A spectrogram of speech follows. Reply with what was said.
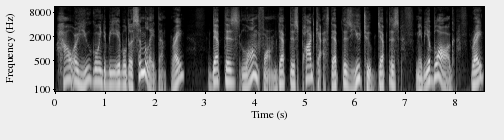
how are you going to be able to assimilate them, right? Depth is long form. Depth is podcast. Depth is YouTube. Depth is maybe a blog, right?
